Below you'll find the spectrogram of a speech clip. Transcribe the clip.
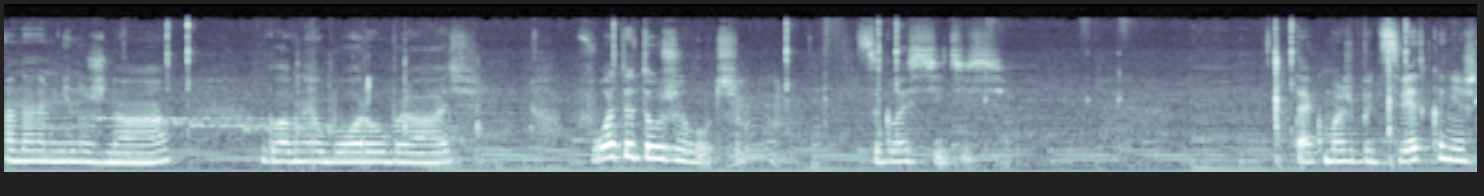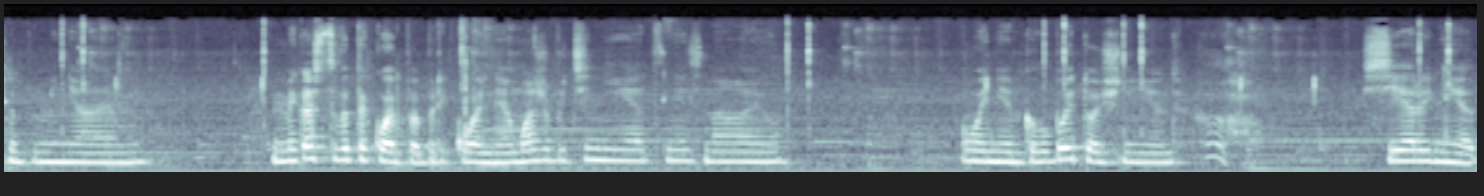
Она нам не нужна. Главные уборы убрать. Вот это уже лучше. Согласитесь. Так, может быть, цвет, конечно, поменяем. Мне кажется, вот такой поприкольнее. Может быть и нет, не знаю. Ой, нет, голубой точно нет. Серый нет.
